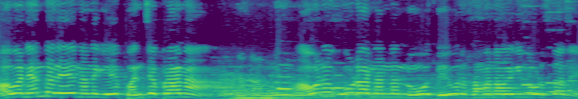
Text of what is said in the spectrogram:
ಅವನೆಂದರೆ ನನಗೆ ಪಂಚಪ್ರಾಣ. ಅವನು ಕೂಡ ನನ್ನನ್ನು ದೇವರ ಸಮಾನವಾಗಿ ನೋಡುತ್ತಾನೆ.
